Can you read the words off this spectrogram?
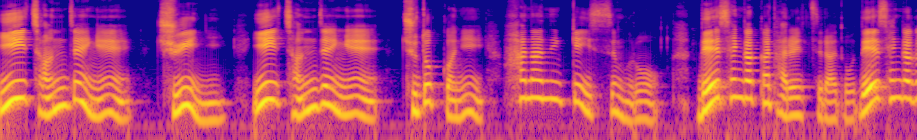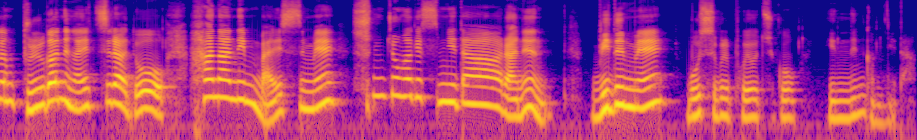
이 전쟁의 주인이 이 전쟁의 주도권이 하나님께 있으므로 내 생각과 다를지라도 내 생각은 불가능할지라도 하나님 말씀에 순종하겠습니다라는 믿음의 모습을 보여주고 있는 겁니다.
